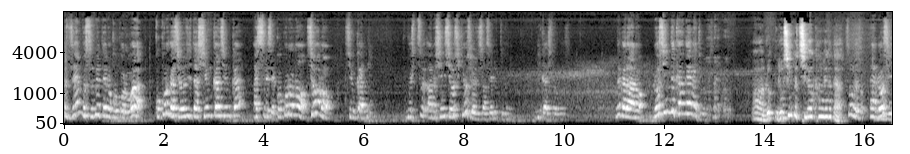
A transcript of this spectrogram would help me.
りの全部全ての心は心が生じた瞬間瞬間あ失礼ですね心の小の瞬間に物質あの心象式を生じさせるというふうに理解したわけですだからあの炉心で考えないということですね。ああ心と違う考え方。そうです。だから炉心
